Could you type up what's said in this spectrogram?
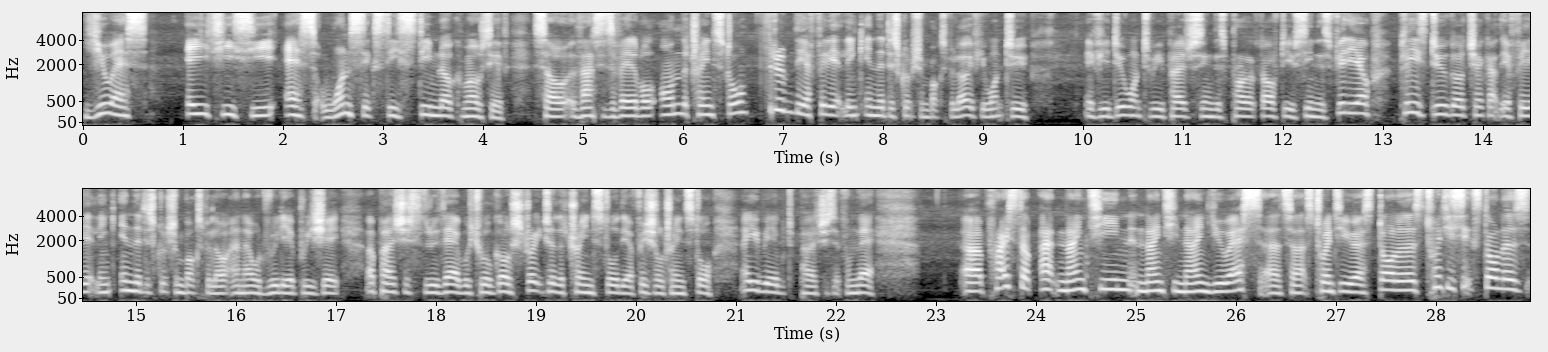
US ATC S160 steam locomotive. So that is available on the train store through the affiliate link in the description box below if you want to if you do want to be purchasing this product after you've seen this video, please do go check out the affiliate link in the description box below and I would really appreciate a purchase through there which will go straight to the train store, the official train store, and you'll be able to purchase it from there. Uh, priced up at 19.99 US, uh, so that's 20 US dollars, 26 dollars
